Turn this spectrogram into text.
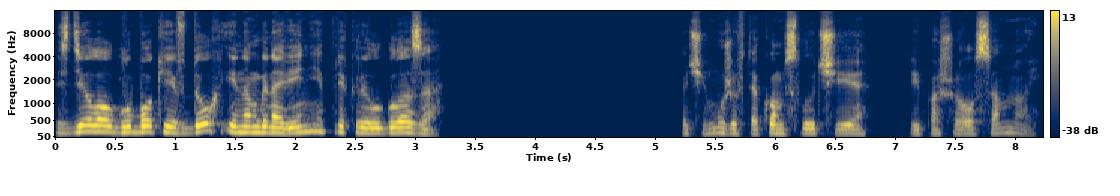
сделал глубокий вдох и на мгновение прикрыл глаза. «Почему же в таком случае ты пошел со мной?»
